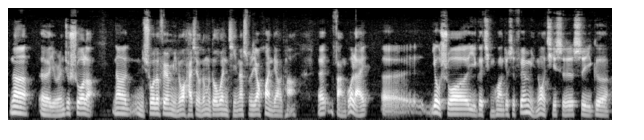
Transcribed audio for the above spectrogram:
那呃，有人就说了，那你说的费尔米诺还是有那么多问题，那是不是要换掉他？呃，反过来，呃，又说一个情况，就是费尔米诺其实是一个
